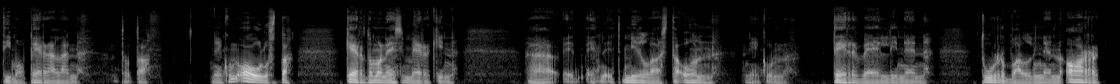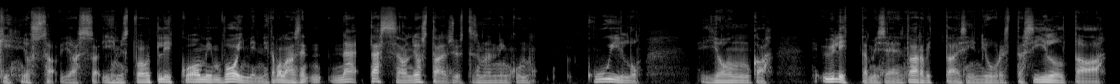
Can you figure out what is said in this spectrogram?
Timo Perälän tota, niin kuin Oulusta kertoman esimerkin, että et, et millaista on niin kuin terveellinen, turvallinen arki, jossa, jossa ihmiset voivat liikkua omin voimin, niin tavallaan se, nä, tässä on jostain syystä sellainen niin kuin kuilu, jonka ylittämiseen tarvittaisiin juuri sitä siltaa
